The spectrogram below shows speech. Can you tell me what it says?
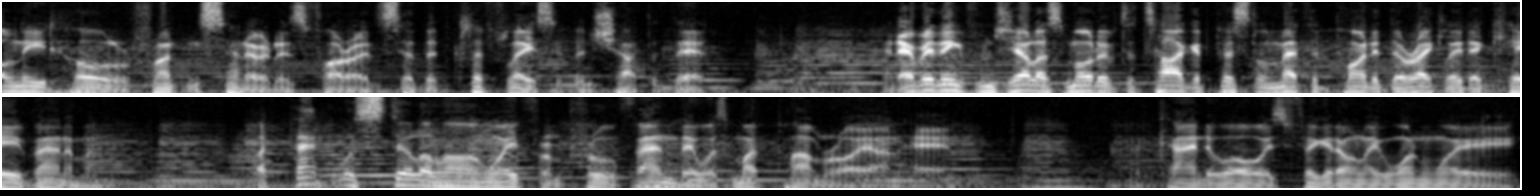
Small, neat hole front and center at his forehead said that Cliff Lace had been shot to death. And everything from jealous motive to target pistol method pointed directly to Kay Vanneman. But that was still a long way from proof, and there was Mutt Pomeroy on hand. The kind who always figured only one way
